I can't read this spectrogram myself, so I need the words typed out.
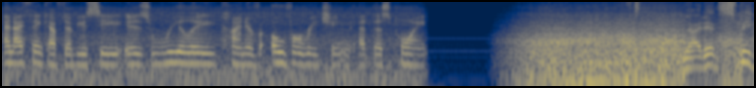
And I think FWC is really kind of overreaching at this point. I did speak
